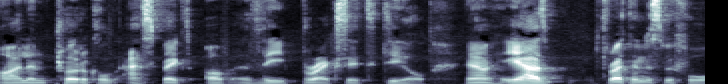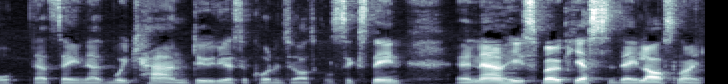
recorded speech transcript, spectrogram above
Ireland Protocol aspect of the Brexit deal. Now, he has threatened us before that saying that we can do this according to Article 16. And now he spoke yesterday, last night,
